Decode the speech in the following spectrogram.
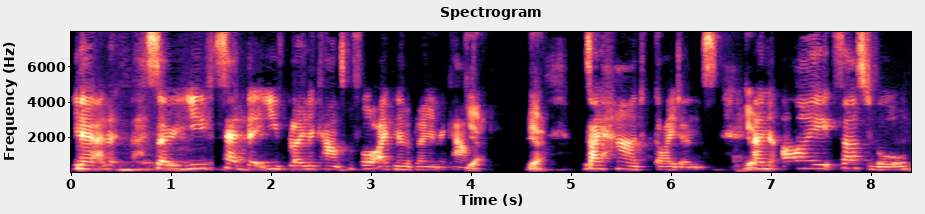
you know, and so you've said that you've blown accounts before. I've never blown an account. Yeah. Yeah. Because I had guidance. Yeah. And I, first of all,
